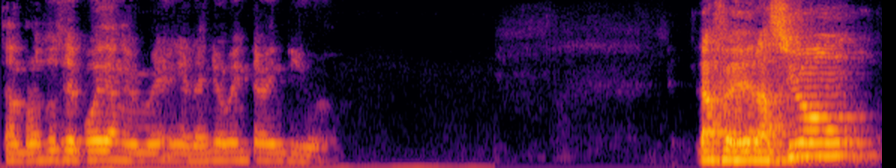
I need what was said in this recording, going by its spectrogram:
tan pronto se puedan en, el año 2021. La federación,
